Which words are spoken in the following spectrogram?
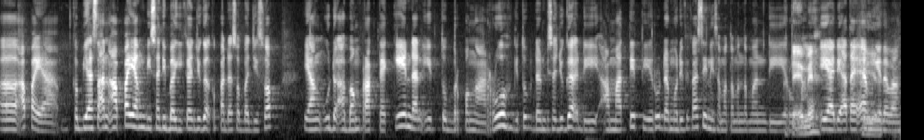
eh, apa ya kebiasaan apa yang bisa dibagikan juga kepada sobat Jiswap yang udah abang praktekin dan itu berpengaruh gitu dan bisa juga diamati tiru dan modifikasi nih sama teman-teman di ATM rumah ya? iya di ATM gitu bang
